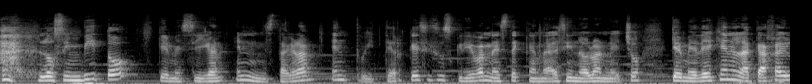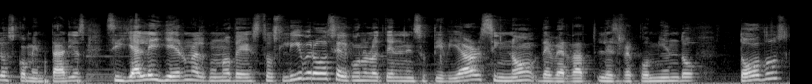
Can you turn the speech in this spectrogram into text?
Ah, los invito que me sigan en Instagram, en Twitter, que se suscriban a este canal si no lo han hecho, que me dejen en la caja de los comentarios si ya leyeron alguno de estos libros, si alguno lo tienen en su TVR, si no, de verdad les recomiendo todos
